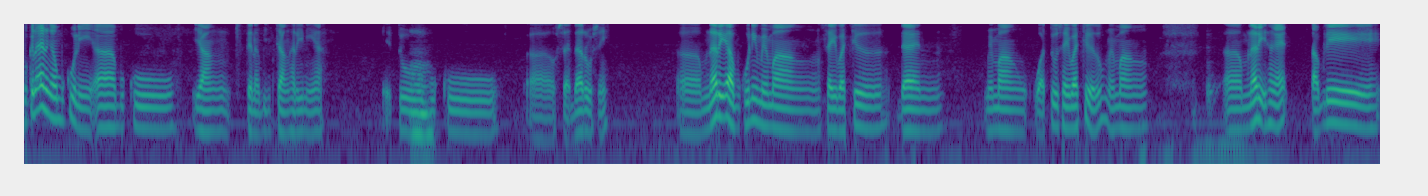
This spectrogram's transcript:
berkenaan dengan buku ni, uh, buku yang kita nak bincang hari ni lah. Iaitu Hmm. buku uh, Ustaz Darus ni. Uh, menarik lah buku ni memang saya baca dan memang waktu saya baca tu memang uh, menarik sangat. Tak boleh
